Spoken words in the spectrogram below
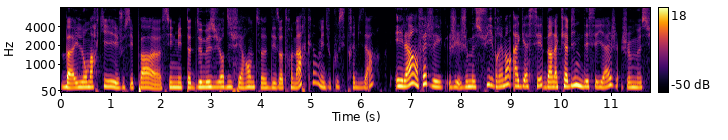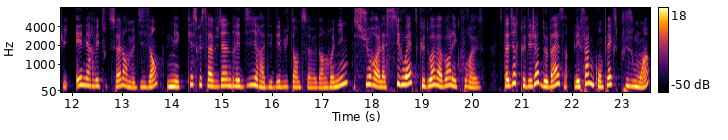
bah, ils l'ont marqué, je sais pas, c'est une méthode de mesure différente des autres marques, mais du coup, c'est très bizarre. Et là, en fait, je me suis vraiment agacée dans la cabine d'essayage. Je me suis énervée toute seule en me disant, mais qu'est-ce que ça viendrait dire à des débutantes euh, dans le running sur euh, la silhouette que doivent avoir les coureuses? C'est-à-dire que déjà de base, les femmes complexent plus ou moins,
